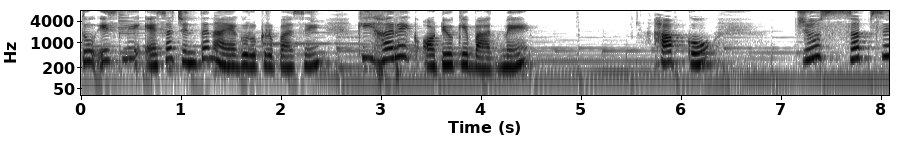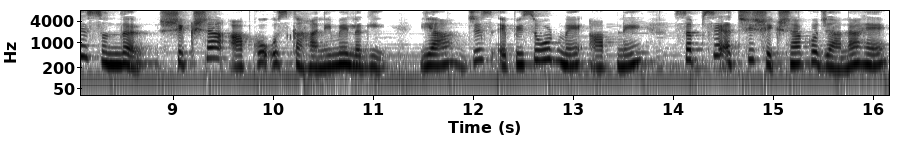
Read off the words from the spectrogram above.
तो इसलिए ऐसा चिंतन आया गुरु कृपा से कि हर एक ऑडियो के बाद में आपको जो सबसे सुंदर शिक्षा आपको उस कहानी में लगी या जिस एपिसोड में आपने सबसे अच्छी शिक्षा को जाना है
